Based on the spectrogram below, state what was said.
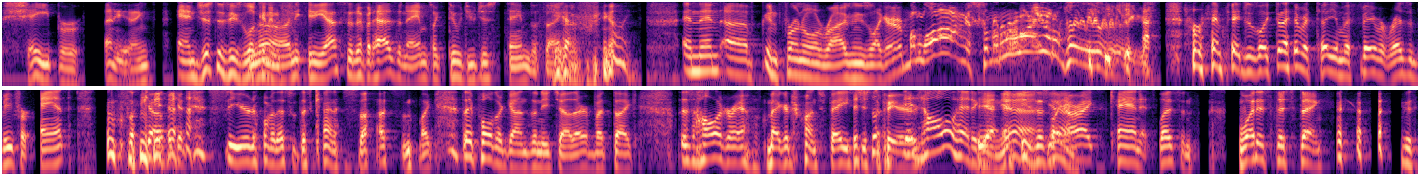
shape or anything." And just as he's looking, no, and he, and he asks it if it has a name. It's like, dude, you just named the thing. Yeah, really. And then uh, Inferno arrives and he's like, it belongs to the royalty. Rampage is like, did I ever tell you my favorite recipe for ant? it's like how they get seared over this with this kind of sauce, and like they pull their guns on each other. But like this hologram of Megatron's face just the- appears. It's Hollow Head again. Yeah. and he's just like, all right, can it? Listen, what is this thing? He goes,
